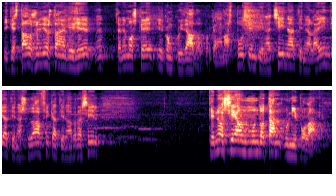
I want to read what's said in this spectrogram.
y que Estados Unidos tenga que decir, eh, tenemos que ir con cuidado, porque además Putin tiene a China, tiene a la India, tiene a Sudáfrica, tiene a Brasil, que no sea un mundo tan unipolar.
